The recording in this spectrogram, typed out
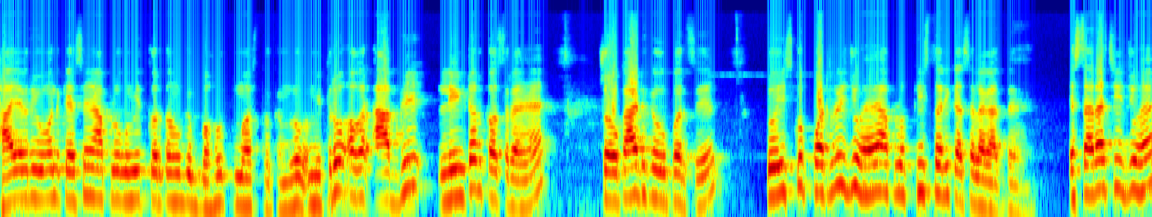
हाय एवरीवन कैसे हैं आप लोग? उम्मीद करता हूँ कि बहुत मस्त हो हम लोग मित्रों, अगर आप भी लिंटर कस रहे हैं, चौकाट के ऊपर से तो इसको पटरी जो है, आप लोग किस तरीके से लगाते हैं? ये सारा चीज़ जो है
